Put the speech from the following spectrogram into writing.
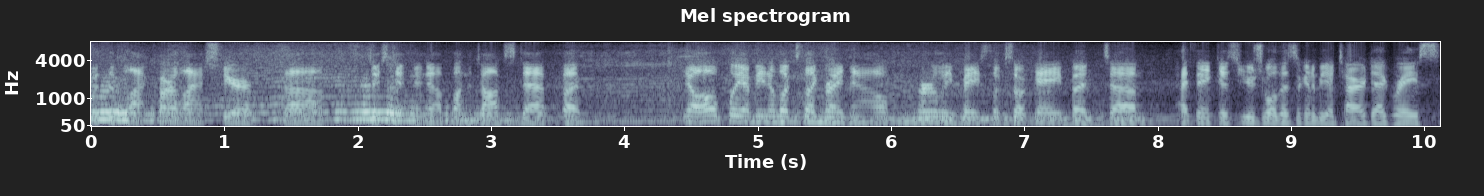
with the black car last year, um, just getting it up on the top step. But you know, hopefully, I mean, it looks like right now, early pace looks okay, but um, I think as usual, this is going to be a tire deg race.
